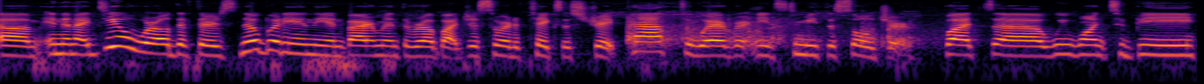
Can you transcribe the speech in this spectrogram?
um, in an ideal world, if there's nobody in the environment, the robot just sort of takes a straight path to wherever it needs to meet the soldier. But uh, we want to be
